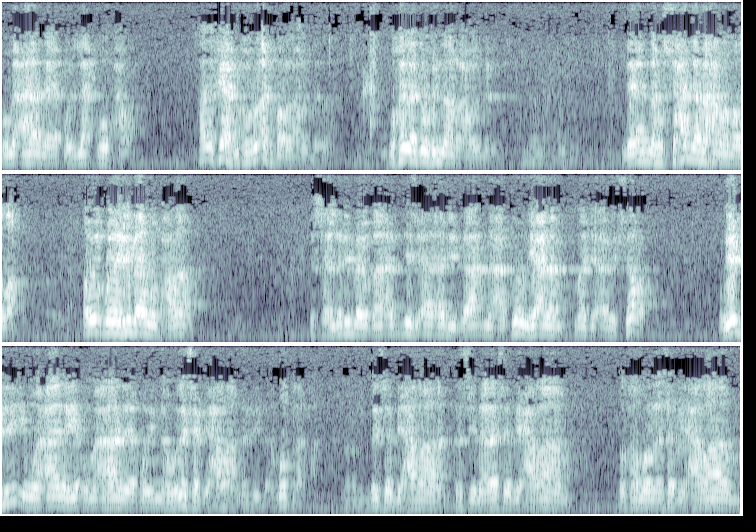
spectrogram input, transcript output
ومع هذا يقول لا وهو بحرام. هذا كافر كفر أكبر نعوذ بالله. مخلد في النار نعوذ بالله. لأنه استحل ما حرم الله. أو يقول الربا وهو بحرام. يستحل الربا يقال أدي الربا مع كونه يعلم ما جاء بالشرع ويدري ومع هذا يقول إنه ليس بحرام الربا مطلقا. ليس بحرام الزنا ليس بحرام الخمر ليس بحرام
